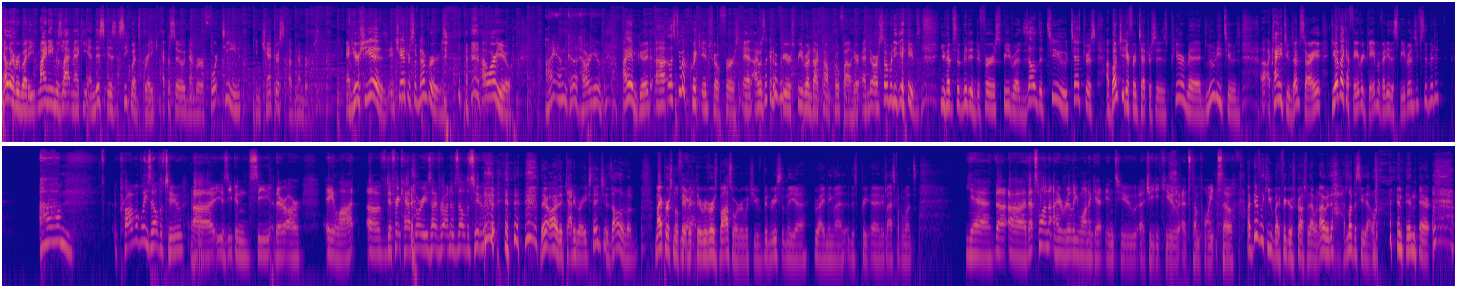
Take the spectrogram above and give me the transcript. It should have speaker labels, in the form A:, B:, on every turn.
A: Hello, everybody. My name is Lat Mackey, and this is Sequence Break, episode number 14 Enchantress of Numbers. And here she is, Enchantress of Numbers. How are you?
B: I am good. How are you?
A: I am good. Uh, let's do a quick intro first. And I was looking over your speedrun.com profile here, and there are so many games you have submitted for speedrun Zelda 2, Tetris, a bunch of different Tetrises, Pyramid, Looney Tunes, uh, Tiny Toons, I'm sorry. Do you have like a favorite game of any of the speedruns you've submitted?
B: Um, probably Zelda 2. Okay. Uh, as you can see, there are a lot of different categories I've run of Zelda 2.
A: there are the category extensions, all of them. My personal favorite, yeah. the reverse boss order, which you've been recently uh, grinding last this pre uh, the last couple months.
B: Yeah, the uh, that's one I really want to get into a GDQ at some point. So
A: I'm definitely keeping my fingers crossed for that one. I would, I'd love to see that one in there.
